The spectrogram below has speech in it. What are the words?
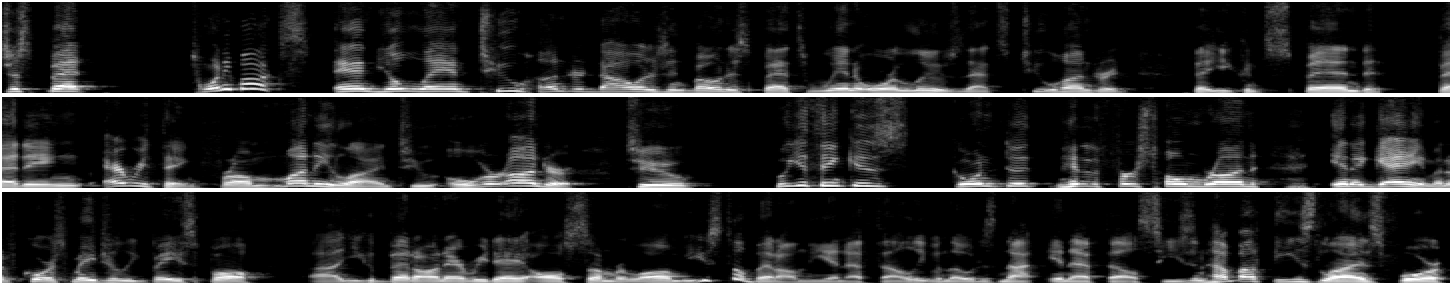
Just bet 20 bucks and you'll land $200 in bonus bets win or lose. That's 200 that you can spend betting everything from money line to over under to who you think is going to hit the first home run in a game. And of course, Major League Baseball, uh, you can bet on every day all summer long, but you still bet on the NFL, even though it is not NFL season. How about these lines for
